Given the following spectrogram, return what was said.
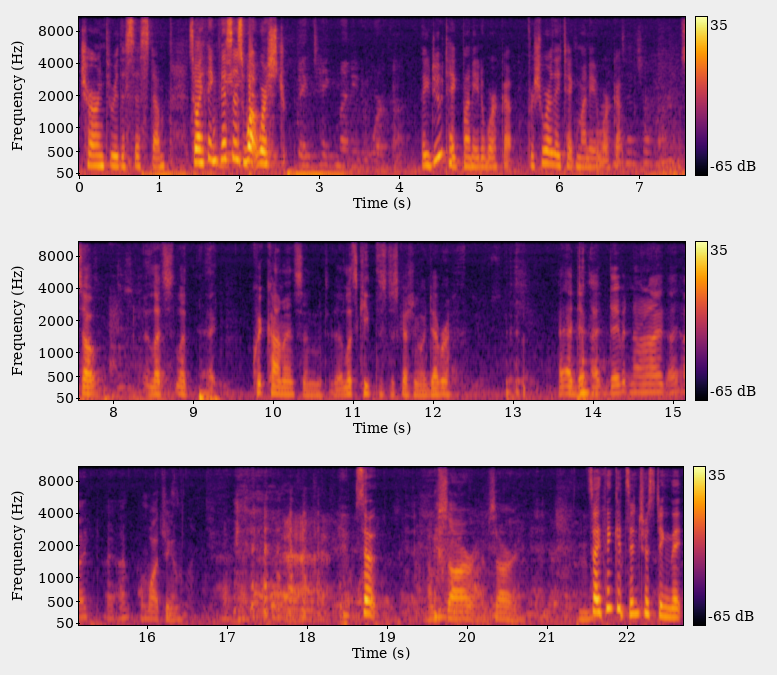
churn through the system. So I think this is what we're, They take money. They do take money to work up. For sure, they take money to work up. So, let's, let, uh, quick comments and uh, let's keep this discussion going. Deborah? Uh, uh, uh, David, no, I, I, I, I- I'm, I'm watching him. So, I'm sorry, I'm sorry. so I think it's interesting that,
